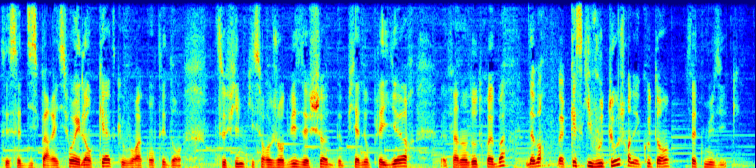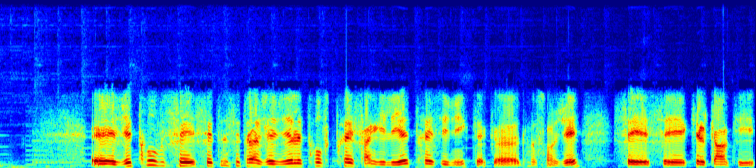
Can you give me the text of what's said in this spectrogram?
C'est cette disparition et l'enquête que vous racontez dans ce film qui sort aujourd'hui, The Shot de Piano Player, Fernando Trueba. D'abord, bah, qu'est-ce qui vous touche en écoutant cette musique? Et je trouve c'est. Je le trouve très singulier, très unique que dans son jeu. C'est c'est quelqu'un qui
